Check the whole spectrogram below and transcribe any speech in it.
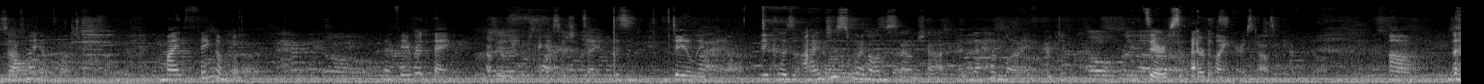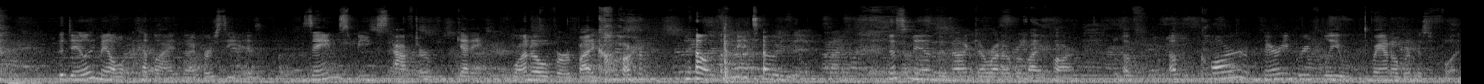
So that's my influencer. My thing of the my favorite thing of the week, I guess I should say, is Daily Mail. Because I just went on Snapchat and the headline for Seriously. they're playing Harry Styles and Kevin. Um, the Daily Mail headline that I first see is Zayn speaks after getting run over by a car. Now, let me tell you, this man did not get run over by a car. A, a car very briefly ran over his foot.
